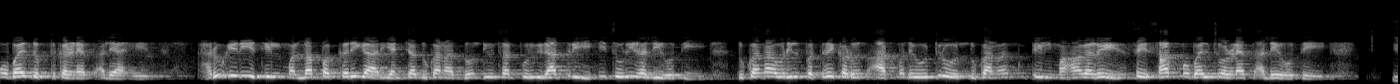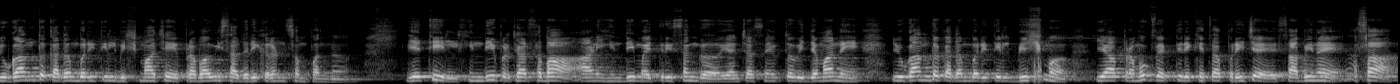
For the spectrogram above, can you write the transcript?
मोबाईल जप्त करण्यात आले आहेत. हारुगेरी येथील मल्लाप्पा करिगार यांच्या दुकानात दोन दिवसांपूर्वी रात्री ही चोरी झाली होती. दुकानावरील पत्रे काढून आतमध्ये उतरून दुकानातील महागडे असे सात मोबाईल चोरण्यात आले होते. युगांत कादंबरीतील भीष्माचे प्रभावी सादरीकरण संपन्न. येथील हिंदी प्रचारसभा आणि हिंदी मैत्री संघ यांच्या संयुक्त विद्यमाने युगांत कादंबरीतील भीष्म या प्रमुख व्यक्तिरेखेचा परिचय साभिनय असा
